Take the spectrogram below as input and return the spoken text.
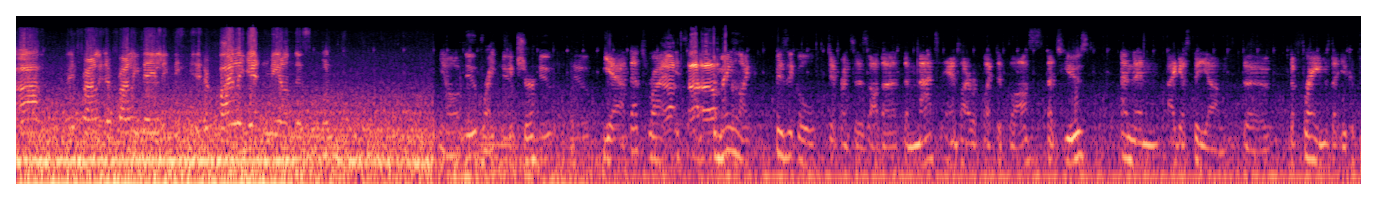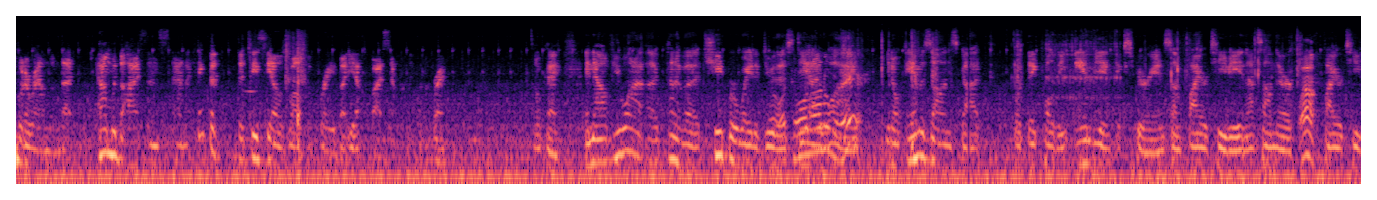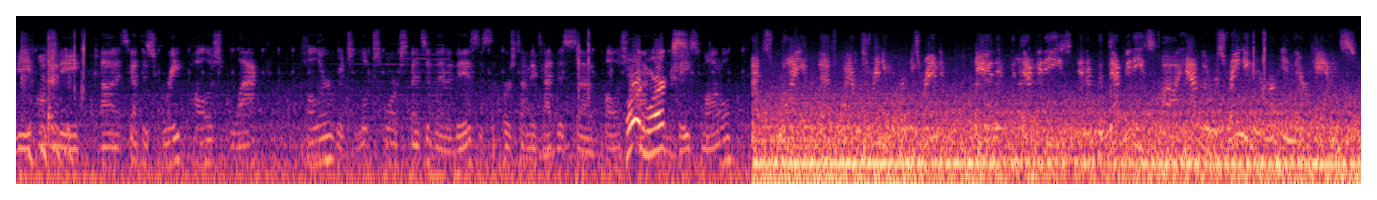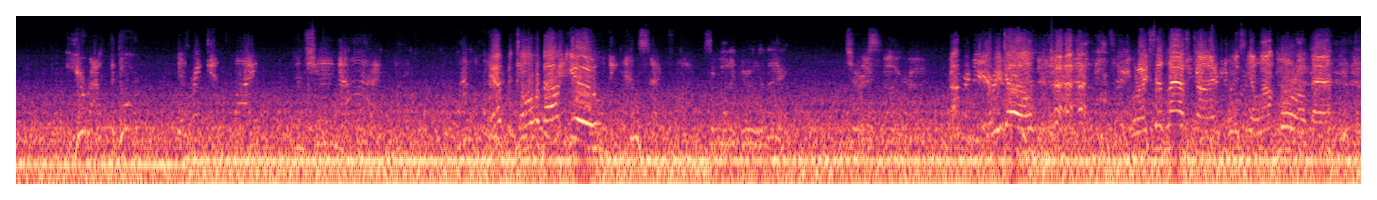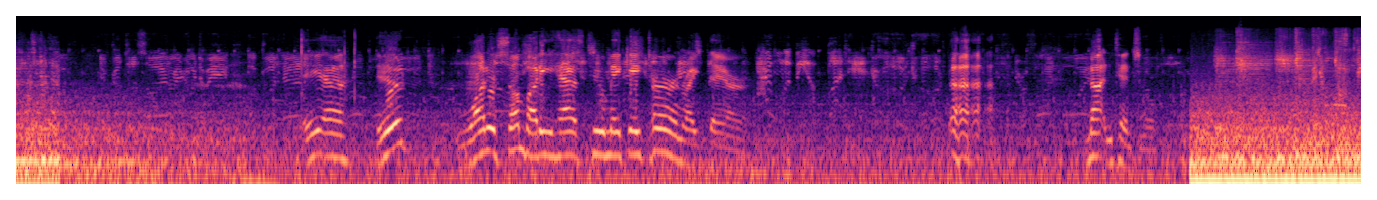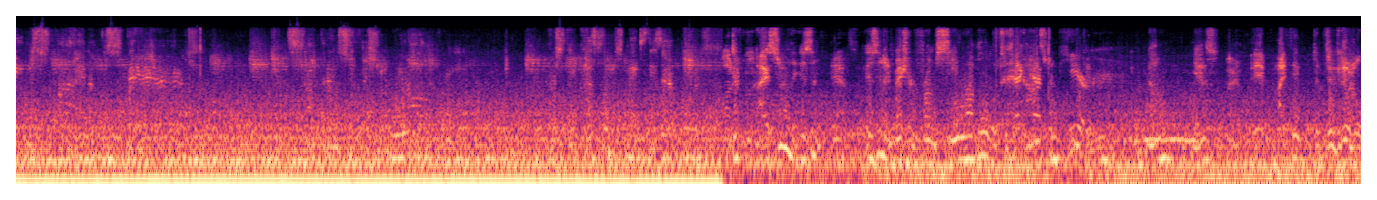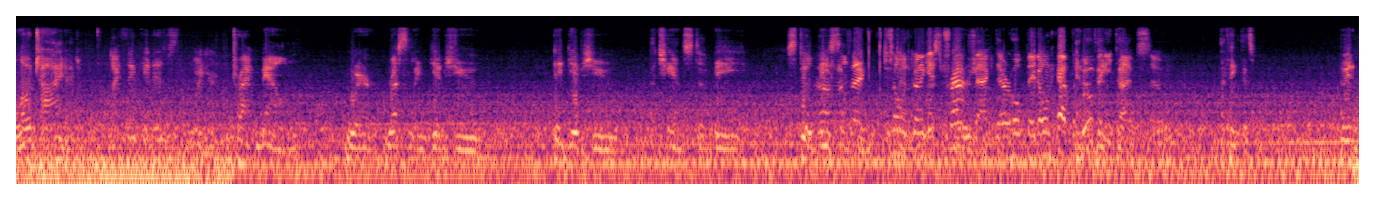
Ah, they finally, they're finally nailing me. They're finally getting me on this one. you know, Nope, bright picture. nope, nope. Yeah, that's right. Uh, it's, uh-oh. the main like physical differences are the, the matte anti-reflective glass that's used, and then I guess the um the the frames that you could put around them that come with the Hisense, and I think that the TCL as well for free, but you have to buy separately for the frame. Okay. And now, if you want a, a kind of a cheaper way to do Oh, this, what's going on over DIY, there? you know, Amazon's got what they call the ambient experience on Fire TV, and that's on their Wow. Fire TV Omni. uh, it's got this great polished black color, which looks more expensive than it is. It's the first time they've had this uh, polished Horn black works. base model. That's why that's why a restraining order was granted. And if the deputies and if the deputies uh, have a restraining order in their hands, you're out the door. The Rican fight in Shanghai. Yep, it's all about you. The insect flies. What are you doing today? Cheers. Rubber Here we go. what I said last time. We're going to see a lot more of that. Yeah, dude. What if somebody has to make a turn right there? I want to be a butthead. Not intentional. You're walking the slide up the stairs. Something's fishy, we all agree. Christie Customs makes these airports. I assume that isn't Yes. isn't it measured from sea level, which is Heck constant here. No. Yes. I think to To do it at low tide. I think it is when you're tracked down where wrestling gives you it gives you a chance to be still be Uh, something. fact, someone's going to get trapped version. back there. Hope they don't have to And move anytime that- soon. I think that's. I mean,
